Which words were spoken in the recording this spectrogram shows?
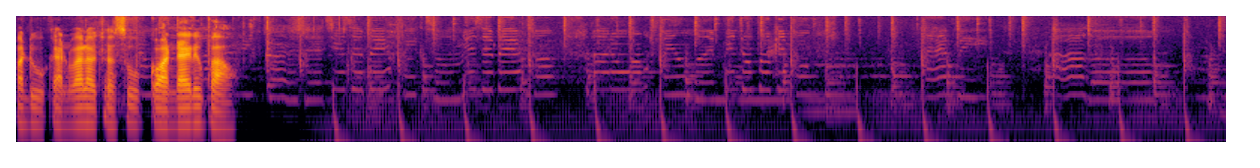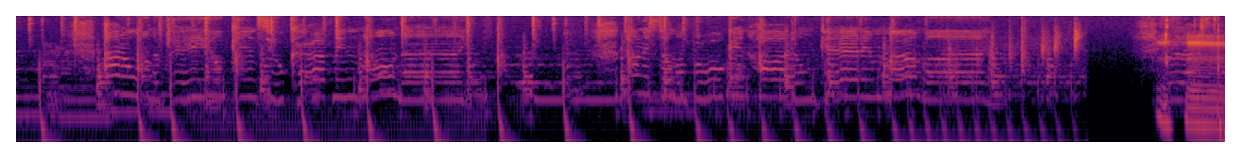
มาดูกันว่าเราจะสู้กรได้หรือเปล่าอื้อหือ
